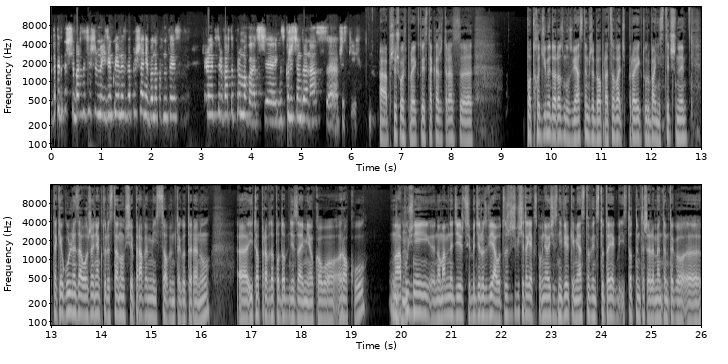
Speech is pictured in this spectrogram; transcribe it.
dlatego też się bardzo cieszymy i dziękujemy za zaproszenie, bo na pewno to jest kierunek, który warto promować z korzyścią dla nas e, wszystkich. A przyszłość projektu jest taka, że teraz e, podchodzimy do rozmów z miastem, żeby opracować projekt urbanistyczny, takie ogólne założenia, które staną się prawem miejscowym tego terenu. E, I to prawdopodobnie zajmie około roku. No mhm. a później, no mam nadzieję, że to się będzie rozwijało. To rzeczywiście, tak jak wspomniałeś, jest niewielkie miasto, więc tutaj jakby istotnym też elementem tego, e,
